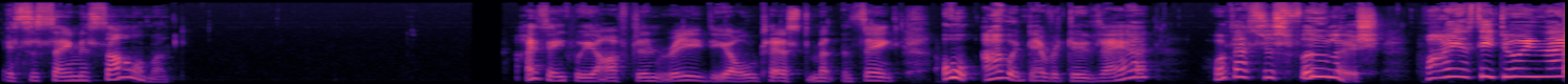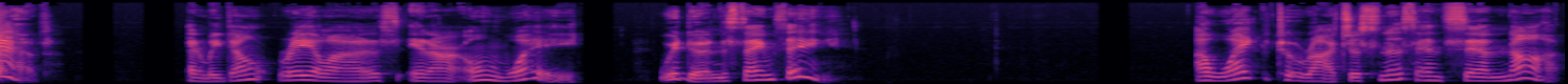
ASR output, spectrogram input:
It's the same as Solomon. I think we often read the Old Testament and think, oh, I would never do that. Well, that's just foolish. Why is he doing that? And we don't realize in our own way we're doing the same thing. Awake to righteousness and sin not,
